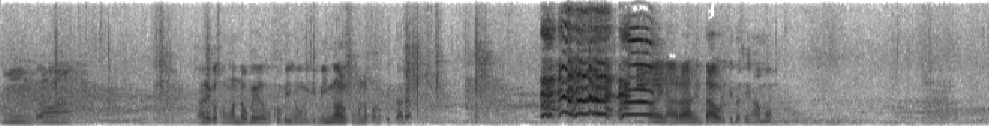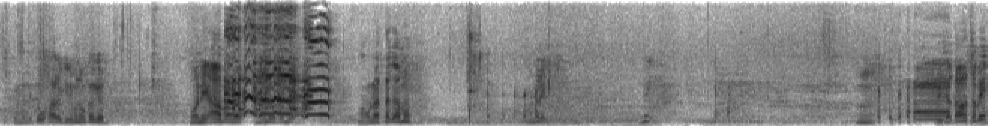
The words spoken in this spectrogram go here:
Hmm, tama. Ari ko sa manok be, ko biho mga gimingaw sa manok ano kita da. Ay, naara, hintawar kita sing amo. Kung malituha lagi ni manok kagad. Mo ni amo manok mo. Mangulatag amo. Mali. Ni. Hmm. Bisa tahu sabi?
